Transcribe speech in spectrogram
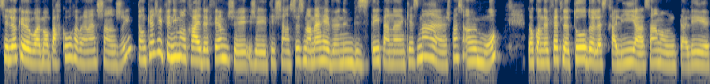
C'est là que mon parcours a vraiment changé. Donc, quand j'ai fini mon travail de ferme, j'ai été chanceuse. Ma mère est venue me visiter pendant quasiment, euh, je pense, un mois. Donc, on a fait le tour de l'Australie ensemble. On est allé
